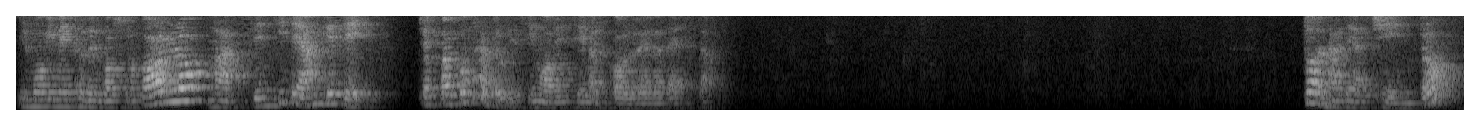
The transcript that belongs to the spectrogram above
Il movimento del vostro collo, ma sentite anche se c'è qualcos'altro che si muove insieme al collo e alla testa. Tornate al centro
